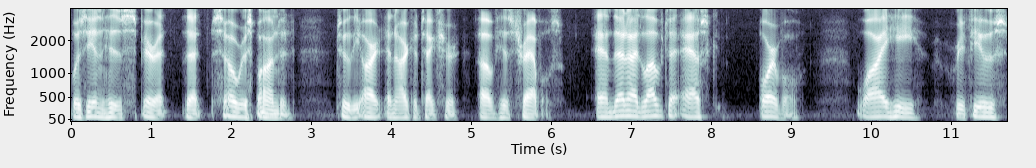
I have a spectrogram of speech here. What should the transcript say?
was in his spirit that so responded to the art and architecture of his travels. And then I'd love to ask Orville why he refused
